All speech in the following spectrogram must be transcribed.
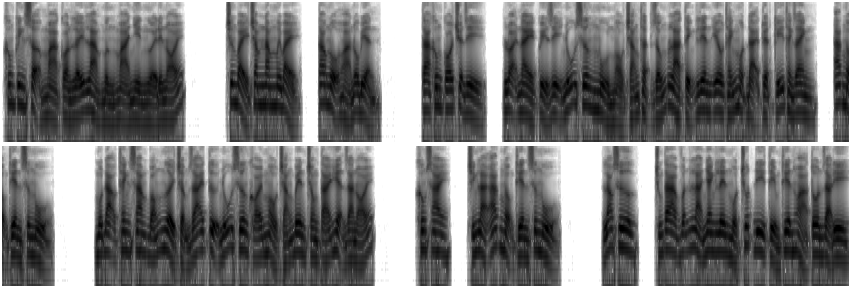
không kinh sợ mà còn lấy làm mừng mà nhìn người đến nói. chương 757, tao nộ hỏa nô biển. Ta không có chuyện gì, loại này quỷ dị nhũ xương mù màu trắng thật giống là tịnh liên yêu thánh một đại tuyệt kỹ thành danh, ác ngộng thiên xương mù. Một đạo thanh sam bóng người chậm rãi tự nhũ xương khói màu trắng bên trong tái hiện ra nói. Không sai, chính là ác ngộng thiên xương mù. Lão sư, chúng ta vẫn là nhanh lên một chút đi tìm thiên hỏa tôn giả đi,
